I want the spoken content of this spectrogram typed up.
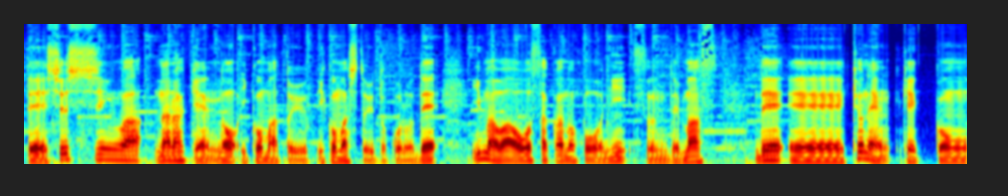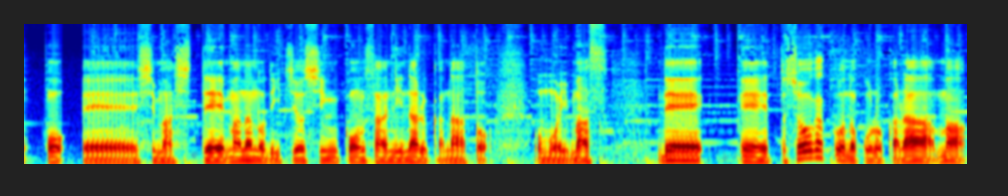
て出身は奈良県の生駒という生駒市というところで今は大阪の方に住んでます。で、えー、去年結婚を、えー、しまして、まあ、なので一応新婚さんになるかなと思います。で、えー、っと小学校の頃からまあ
